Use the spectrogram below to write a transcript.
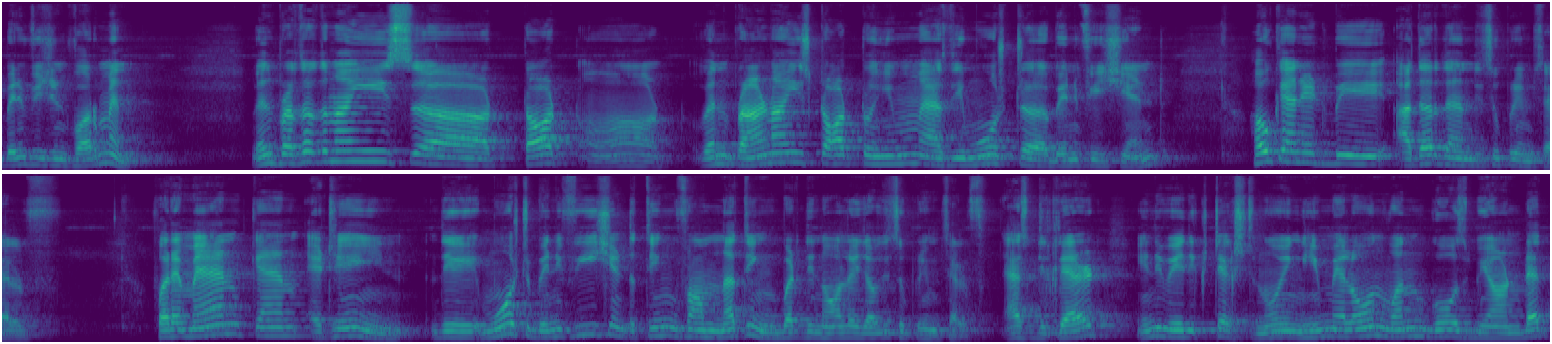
beneficent for men. When Pratardana is uh, taught, uh, when prana is taught to him as the most uh, beneficent, how can it be other than the Supreme Self? For a man can attain the most beneficent thing from nothing but the knowledge of the Supreme Self. As declared in the Vedic text, knowing Him alone, one goes beyond death,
